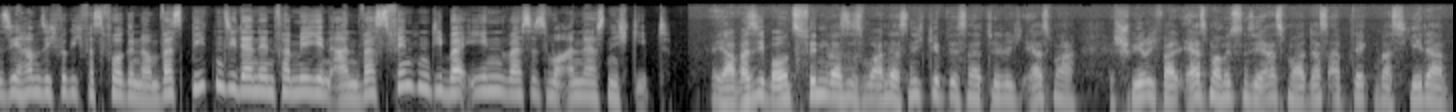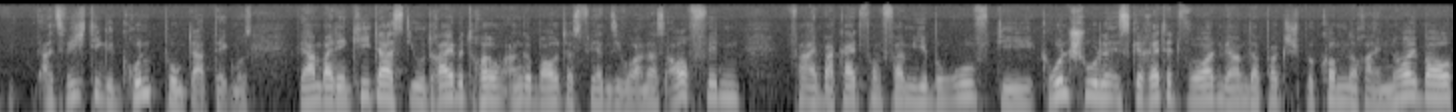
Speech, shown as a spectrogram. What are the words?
Sie haben sich wirklich was vorgenommen. Was bieten Sie denn den Familien an? Was finden die bei Ihnen, was es woanders nicht gibt? Ja, was Sie bei uns finden, was es woanders nicht gibt, ist natürlich erstmal schwierig, weil erstmal müssen Sie erstmal das abdecken, was jeder als wichtige Grundpunkte abdecken muss. Wir haben bei den Kitas die U3-Betreuung angebaut, das werden Sie woanders auch finden. Vereinbarkeit von Familie, Beruf. Die Grundschule ist gerettet worden. Wir haben da praktisch bekommen noch einen Neubau.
